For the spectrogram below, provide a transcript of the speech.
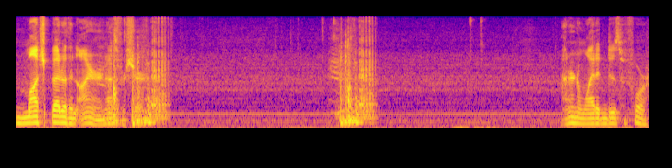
much better than iron, that's for sure. I don't know why I didn't do this before.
